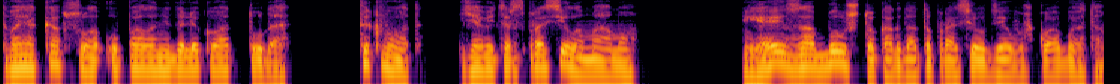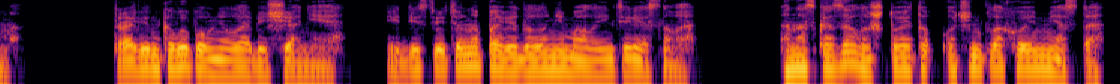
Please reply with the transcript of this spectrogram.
«Твоя капсула упала недалеко оттуда. Так вот, я ведь расспросила маму. Я и забыл, что когда-то просил девушку об этом. Травинка выполнила обещание и действительно поведала немало интересного. Она сказала, что это очень плохое место.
